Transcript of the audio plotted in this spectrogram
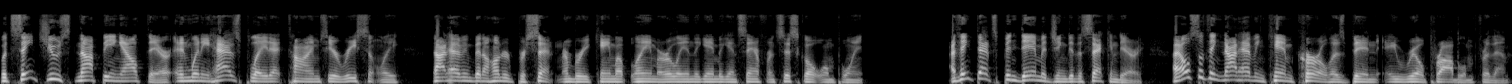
But St. Juste not being out there, and when he has played at times here recently, not having been 100%. Remember, he came up lame early in the game against San Francisco at one point. I think that's been damaging to the secondary. I also think not having Cam Curl has been a real problem for them.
